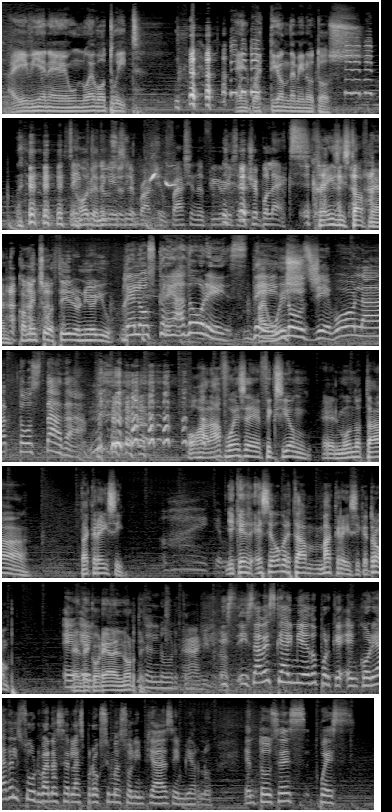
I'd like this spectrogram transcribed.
Ahí viene un nuevo tweet. en cuestión de minutos. No. Crazy stuff, man. Coming to a theater near you. De los creadores de Nos llevó la tostada. Ojalá fuese ficción. El mundo está, está crazy. Y es que ese hombre está más crazy que Trump. Eh, el de Corea del Norte. Del norte. Ah, Y, y sabes que hay miedo porque en Corea del Sur van a ser las próximas Olimpiadas de invierno. Entonces, pues,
